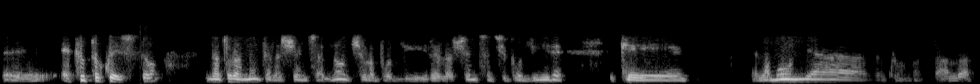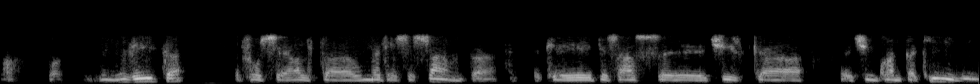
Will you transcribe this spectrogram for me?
Eh, e tutto questo naturalmente la scienza non ce lo può dire, la scienza ci può dire che la moglie in vita fosse alta 1,60 m, che pesasse circa 50 kg,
